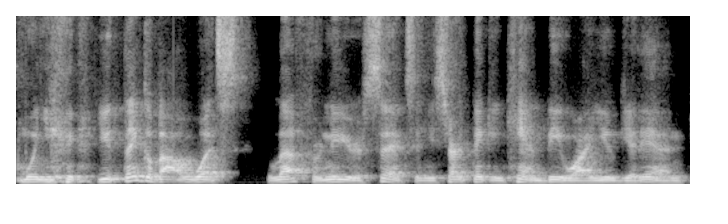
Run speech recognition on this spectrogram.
when you you think about what's left for New Year's Six, and you start thinking, can BYU get in?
